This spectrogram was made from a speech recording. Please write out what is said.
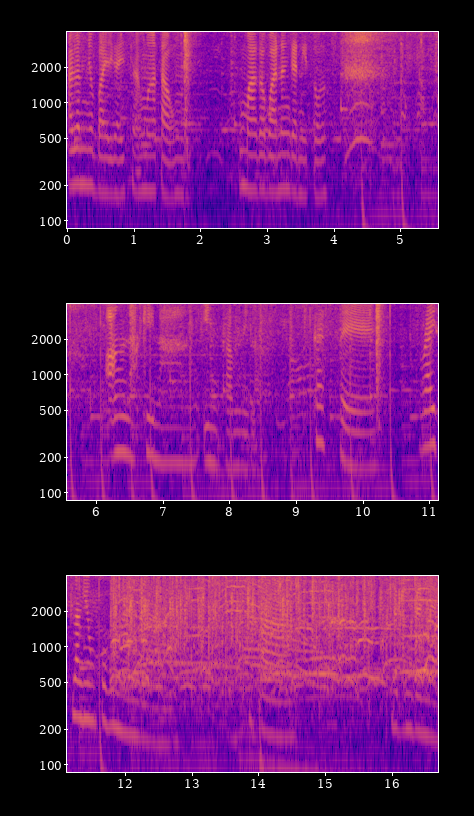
Alam nyo ba, guys, na ang mga taong gumagawa ng ganito, ang laki ng income nila. Kasi, rice lang yung puhunan nila uh, naging ganyan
